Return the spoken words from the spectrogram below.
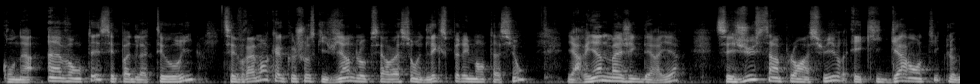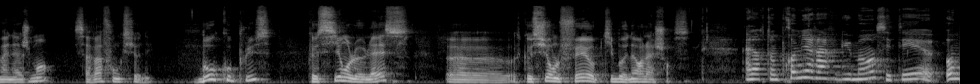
qu'on a inventés, c'est pas de la théorie, c'est vraiment quelque chose qui vient de l'observation et de l'expérimentation. Il n'y a rien de magique derrière. C'est juste un plan à suivre et qui garantit que le management, ça va fonctionner. Beaucoup plus que si on le laisse, euh, que si on le fait au petit bonheur la chance. Alors ton premier argument, c'était euh,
